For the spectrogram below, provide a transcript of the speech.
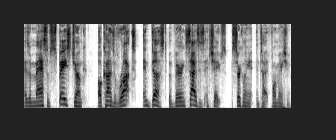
has a massive space junk, all kinds of rocks and dust of varying sizes and shapes circling it in tight formation.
